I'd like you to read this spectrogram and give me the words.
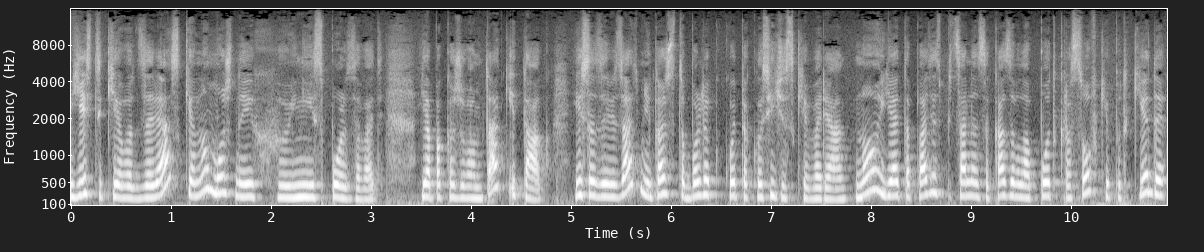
есть такие вот завязки, но можно их не использовать. Я покажу вам так и так. Если завязать, мне кажется, более какой-то классический вариант. Но я это платье специально заказывала под кроссовки, под кеды.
